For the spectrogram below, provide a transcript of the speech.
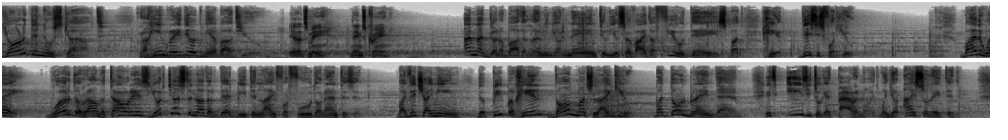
you're the new scout. Rahim radioed me about you. Yeah, that's me. Name's Crane. I'm not gonna bother learning your name till you survive a few days, but here, this is for you. By the way, word around the tower is you're just another deadbeat in line for food or antizin. By which I mean, the people here don't much like you. But don't blame them. It's easy to get paranoid when you're isolated.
